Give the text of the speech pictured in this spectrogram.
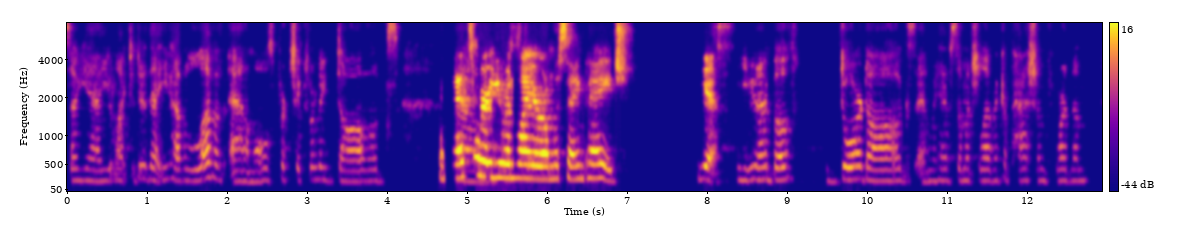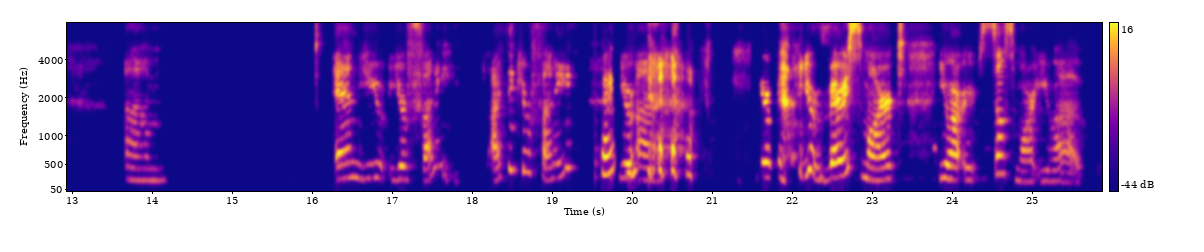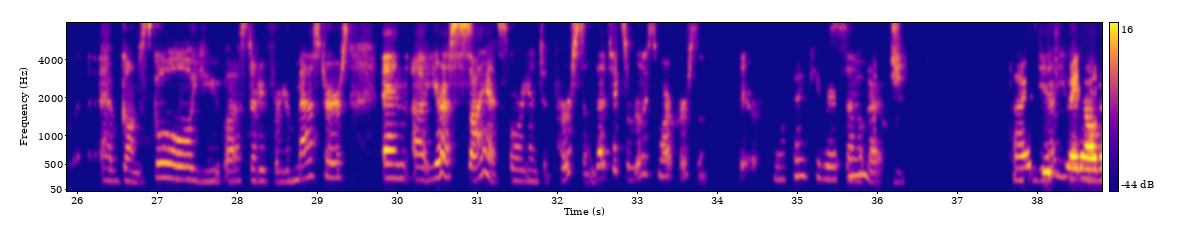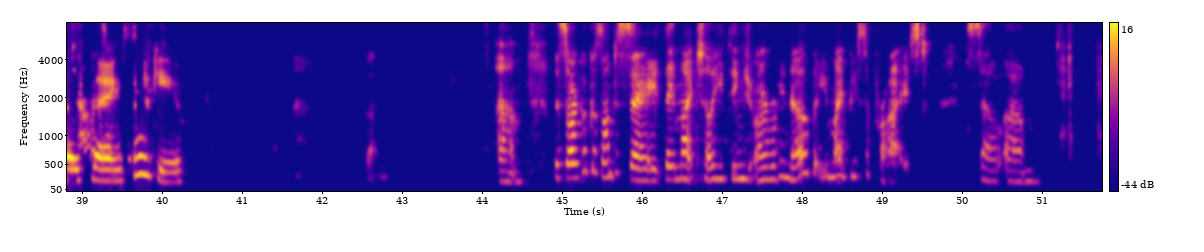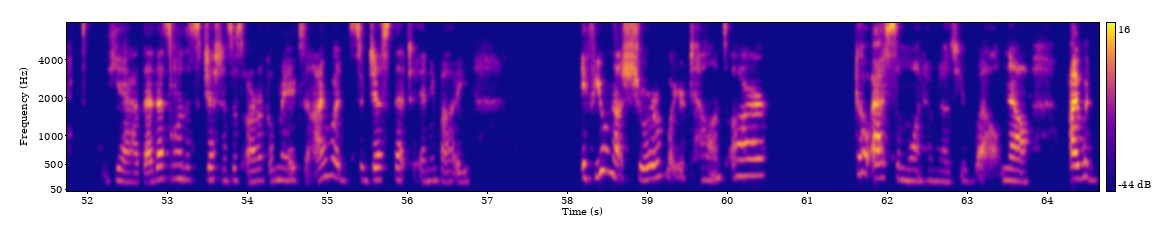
so yeah, you like to do that. You have a love of animals, particularly dogs. And that's um, where you and I are on the same page. Yes, you and I both adore dogs, and we have so much love and compassion for them. Um, and you, you're funny. I think you're funny. Thank you're, uh, you're, you're very smart. You are so smart. You uh, have gone to school. You uh, studied for your master's, and uh, you're a science-oriented person. That takes a really smart person there. Well, thank you very so, much. I appreciate yeah, all those things. Thank you. Um, this article goes on to say they might tell you things you already know, but you might be surprised. So, um, yeah, that, that's one of the suggestions this article makes. And I would suggest that to anybody. If you're not sure what your talents are, go ask someone who knows you well. Now, I would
